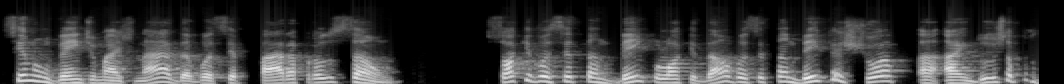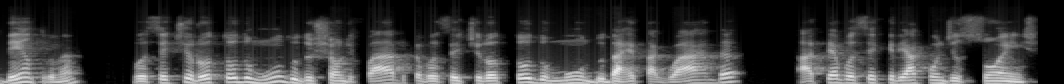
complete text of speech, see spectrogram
Se não vende mais nada, você para a produção. Só que você também, com o lockdown, você também fechou a, a indústria por dentro, né? Você tirou todo mundo do chão de fábrica, você tirou todo mundo da retaguarda, até você criar condições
